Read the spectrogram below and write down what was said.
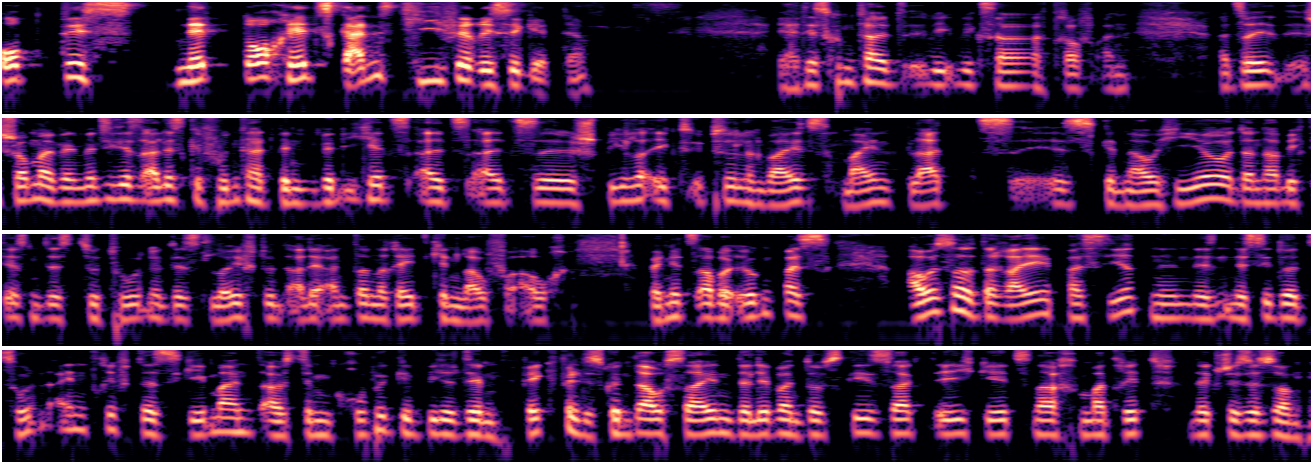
ob das nicht doch jetzt ganz tiefe Risse gibt, ja. Ja, das kommt halt, wie, wie, gesagt, drauf an. Also schau mal, wenn, wenn sich das alles gefunden hat, wenn, wenn ich jetzt als, als äh, Spieler XY weiß, mein Platz ist genau hier und dann habe ich das und das zu tun und das läuft und alle anderen Rädchen laufen auch. Wenn jetzt aber irgendwas außer der Reihe passiert, eine, eine Situation eintrifft, dass jemand aus dem Gruppegebilde wegfällt, das könnte auch sein, der Lewandowski sagt, ich gehe jetzt nach Madrid nächste Saison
